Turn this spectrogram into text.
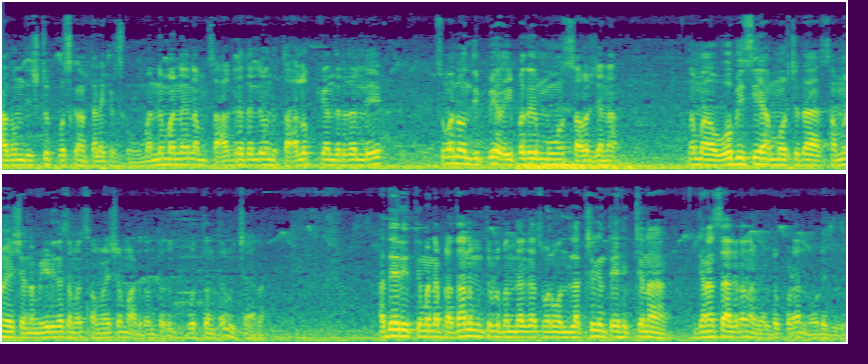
ಅದೊಂದು ಇಷ್ಟಕ್ಕೋಸ್ಕರ ತಲೆ ಕೆಡಿಸ್ಕೊಂಡು ಮೊನ್ನೆ ಮೊನ್ನೆ ನಮ್ಮ ಸಾಗರದಲ್ಲಿ ಒಂದು ತಾಲೂಕು ಕೇಂದ್ರದಲ್ಲಿ ಸುಮಾರು ಒಂದು ಇಪ್ಪ ಇಪ್ಪತ್ತೈದು ಮೂವತ್ತು ಸಾವಿರ ಜನ ನಮ್ಮ ಒ ಬಿ ಸಿ ಮೋರ್ಚಾದ ಸಮಾವೇಶ, ನಮ್ಮ ಈಡಿಗ ಸಮಾಜ ಸಮಾವೇಶ ಮಾಡಿದಂಥದ್ದು ಗೊತ್ತಂತ ವಿಚಾರ. ಅದೇ ರೀತಿ ಮೊನ್ನೆ ಪ್ರಧಾನಮಂತ್ರಿಗಳು ಬಂದಾಗ ಸುಮಾರು ಒಂದು ಲಕ್ಷಕ್ಕಿಂತ ಹೆಚ್ಚಿನ ಜನಸಾಗರ ನಾವೆಲ್ಲರೂ ಕೂಡ ನೋಡಿದ್ವಿ.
